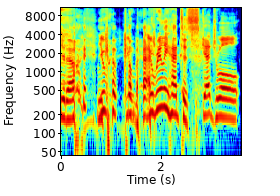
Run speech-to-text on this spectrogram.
you know, you, you, come, come you, back. you really had to schedule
